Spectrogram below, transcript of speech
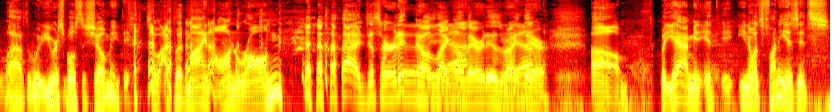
we'll have to. Well, you were supposed to show me. So I put mine on wrong. I just heard it, and I was like, "Oh, there it is, right Yeah. there." Um, but yeah, I mean, it, it. You know, what's funny is it's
